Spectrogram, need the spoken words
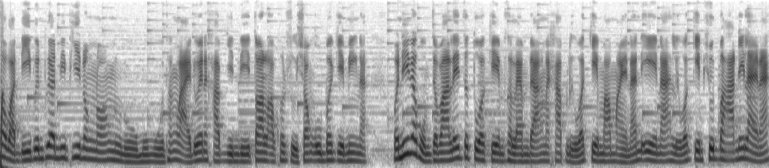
สวัสดีเพื่อนๆ พี่ๆ น้องๆ หนูๆ หมูๆ ทั้งหลายด้วยนะครับ ยินดีต้อนรับเข้าสู่ช่อง Uber Gaming นะ วันนี้นะผมจะมาเล่นเจ้าตัวเกม Slam Dunk นะครับ หรือว่าเกมมาใหม่นั่นเองนะ หรือว่าเกมชุดบาสนี่แหละนะ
